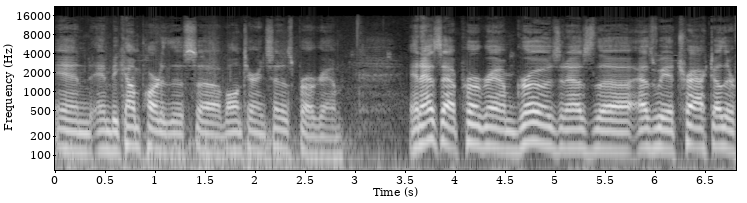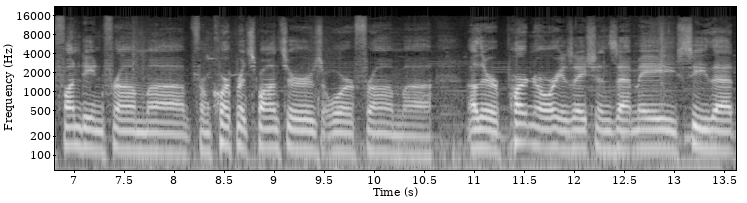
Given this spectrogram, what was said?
and, and become part of this uh, voluntary incentives program. And as that program grows, and as the as we attract other funding from uh, from corporate sponsors or from uh, other partner organizations that may see that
